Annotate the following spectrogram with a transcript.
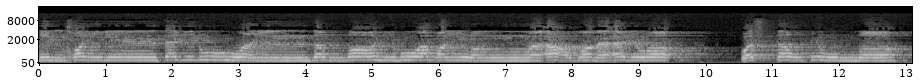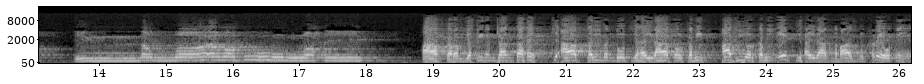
من خير تجدوه عند الله هو خيرا وأعظم أجرا واستغفروا الله ان اللہ غفور رحیم آپ کا رب یقیناً جانتا ہے کہ آپ قریباً دو تہائی رات اور کبھی آدھی اور کبھی ایک تہائی رات نماز میں کھڑے ہوتے ہیں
